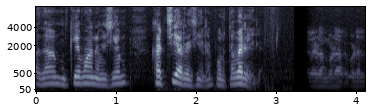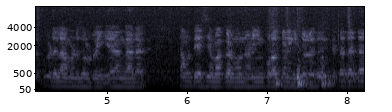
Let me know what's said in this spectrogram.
அதான் முக்கியமான விஷயம் கட்சி அரசியலை பொறுத்த வரையில் இடம் விட விடல விடலாம்னு சொல்கிறீங்க அங்கால தமிழ் தேசிய மக்கள் முன்னணியும் புறக்கணிக்க சொல்லுது. கிட்டத்தட்ட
